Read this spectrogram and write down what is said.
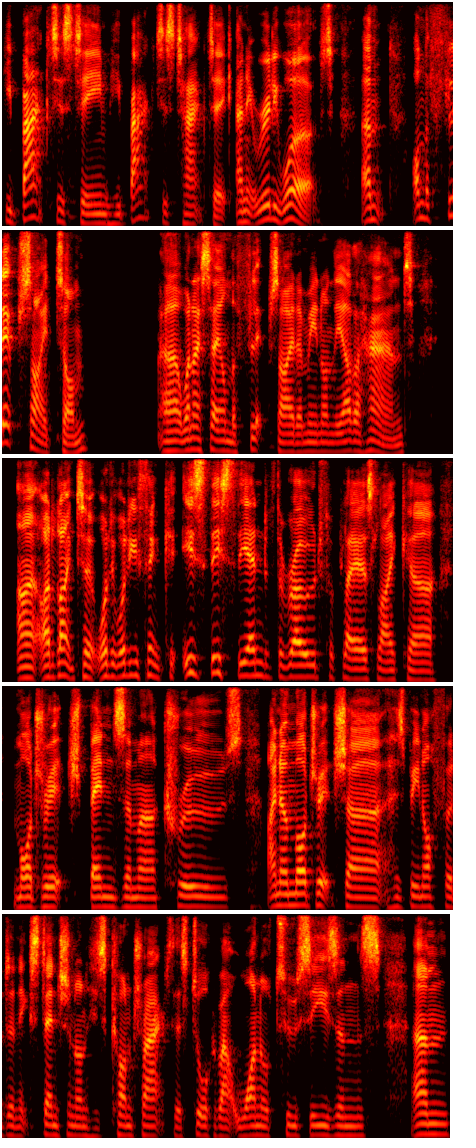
he backed his team, he backed his tactic, and it really worked. Um, on the flip side, Tom uh, when I say on the flip side, I mean on the other hand, I, would like to. What, what do you think? Is this the end of the road for players like uh, Modric, Benzema, Kroos? I know Modric uh, has been offered an extension on his contract. There's talk about one or two seasons. Um,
